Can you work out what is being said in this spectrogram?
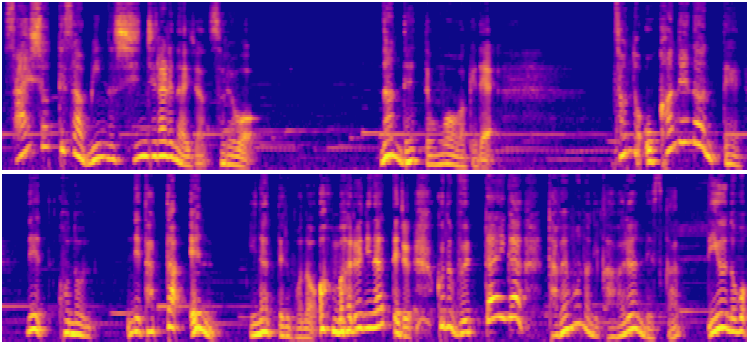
最初ってさみんな信じられないじゃんそれを。なんでって思うわけで。そんなお金なんてねこのねたった円になってるもの 丸になってるこの物体が食べ物に変わるんですか？っていうのを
